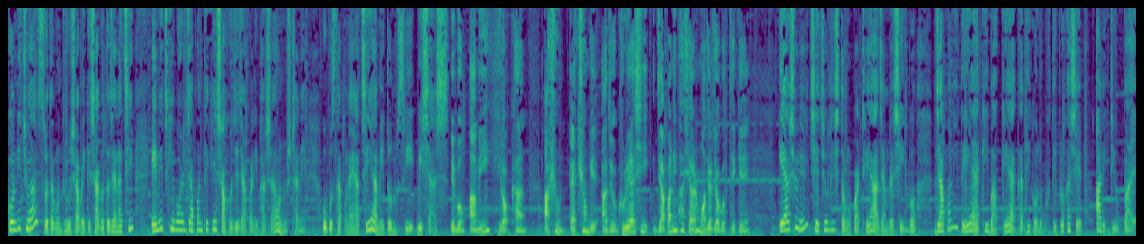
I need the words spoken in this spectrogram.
কনিচুয়া শ্রোতা বন্ধু সবাইকে স্বাগত জানাচ্ছি এনএচকে ওয়ার্ল্ড জাপান থেকে সহজে জাপানি ভাষা অনুষ্ঠানে। উপস্থাপনায় আছি আমি তনুশ্রী বিশ্বাস। এবং আমি হিরক খান। আসুন একসঙ্গে আজও ঘুরে আসি জাপানি ভাষার মজার জগৎ থেকে। এ আসরের ছেচল্লিশতম পাঠে আজ আমরা শিখব জাপানিতে একই বাক্যে একাধিক অনুভূতি প্রকাশের আরেকটি উপায়।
